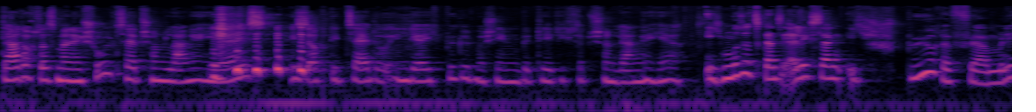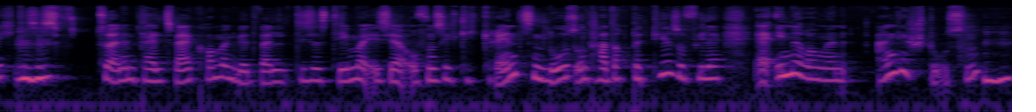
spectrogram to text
Dadurch, dass meine Schulzeit schon lange her ist, ist auch die Zeit, in der ich Bügelmaschinen betätigt habe, schon lange her. Ich muss jetzt ganz ehrlich sagen, ich spüre förmlich, Mhm. dass es zu einem Teil 2 kommen wird, weil dieses Thema ist ja offensichtlich grenzenlos und hat auch bei dir so viele Erinnerungen angestoßen,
